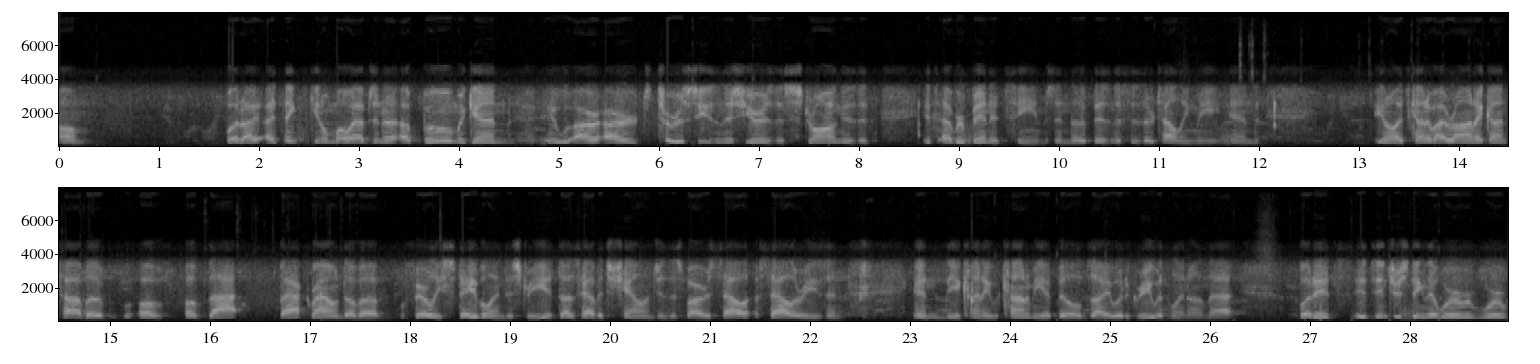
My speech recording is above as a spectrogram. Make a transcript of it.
Um, but I, I think you know Moab's in a, a boom again. It, our, our tourist season this year is as strong as it it's ever been. It seems, and the businesses are telling me, and you know it's kind of ironic on top of of of that background of a fairly stable industry. It does have its challenges as far as sal- salaries and and the kind of economy it builds. I would agree with Lynn on that. But it's it's interesting that we're we're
